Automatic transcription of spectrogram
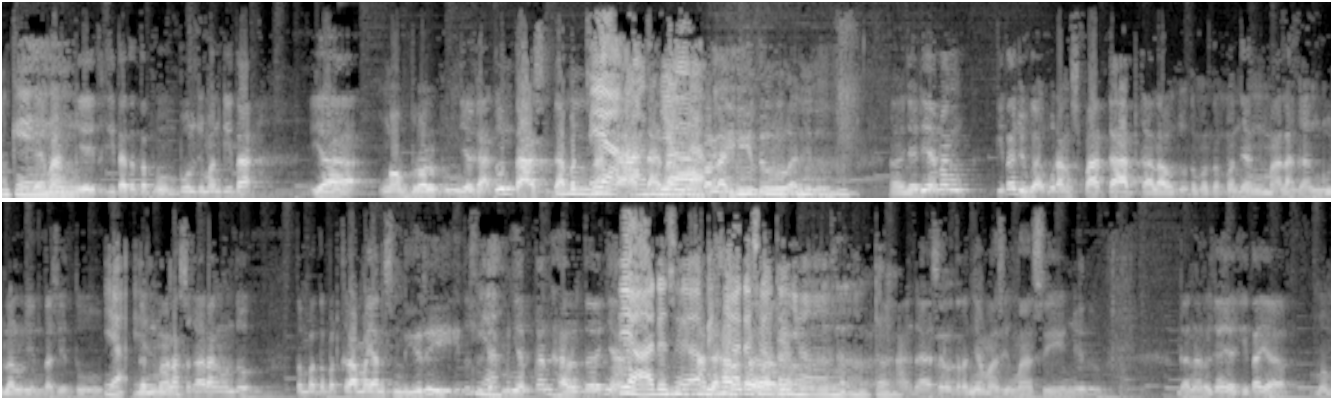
Oke. Jadi emang ya kita tetap ngumpul, cuman kita ya ngobrol pun ya gak tuntas, dapat Hmm, iya, iya. Hmm, ngobrol lagi gitu kan gitu. Nah, jadi emang kita juga kurang sepakat kalau untuk teman-teman yang malah ganggu lalu lintas itu. Iya, Dan iya. malah sekarang untuk tempat-tempat keramaian sendiri itu sudah Iya. menyiapkan haltenya. Iya ada biasanya ada halte, shelternya gitu. Mm, betul Ada shelternya masing-masing gitu. Dan harusnya ya kita ya memanfaatkan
